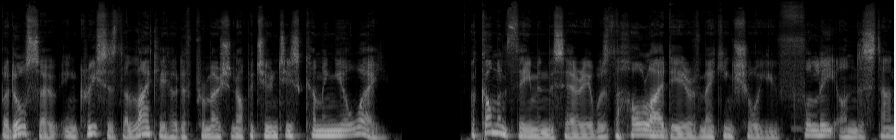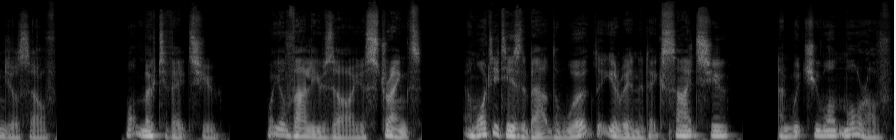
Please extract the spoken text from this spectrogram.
but also increases the likelihood of promotion opportunities coming your way. A common theme in this area was the whole idea of making sure you fully understand yourself. What motivates you, what your values are, your strengths, and what it is about the work that you're in that excites you and which you want more of.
